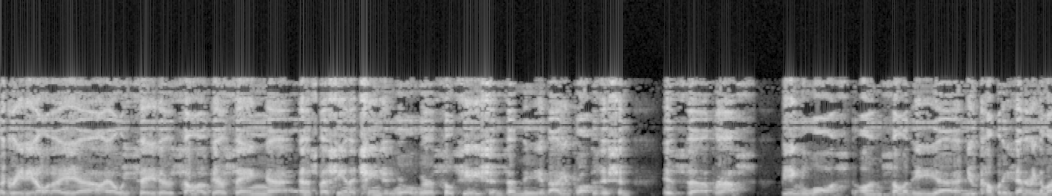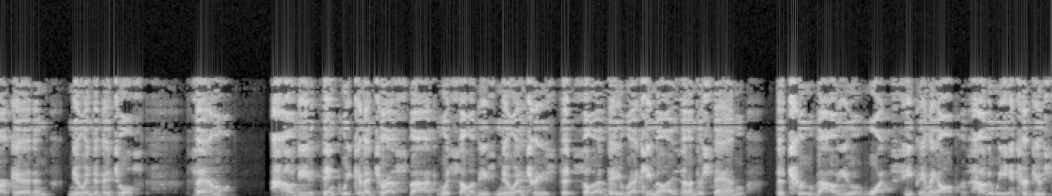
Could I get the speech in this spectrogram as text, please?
Agreed. You know what I uh, I always say there's some out there saying, uh, and especially in a changing world where associations and the value proposition is uh, perhaps being lost on some of the uh, new companies entering the market and new individuals. Sam, how do you think we can address that with some of these new entries to, so that they recognize and understand the true value of what CPMA offers? How do we introduce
